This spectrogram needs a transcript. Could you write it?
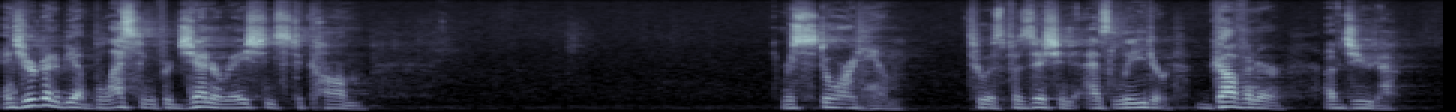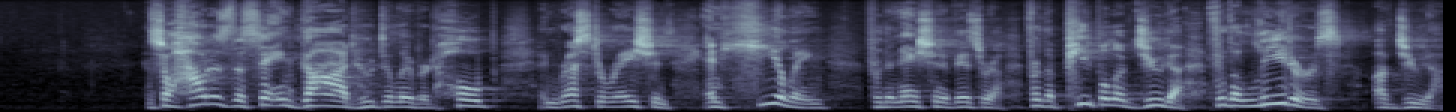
and you're going to be a blessing for generations to come. Restored him to his position as leader, governor of Judah. And so, how does the same God who delivered hope and restoration and healing for the nation of Israel, for the people of Judah, for the leaders of Judah,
